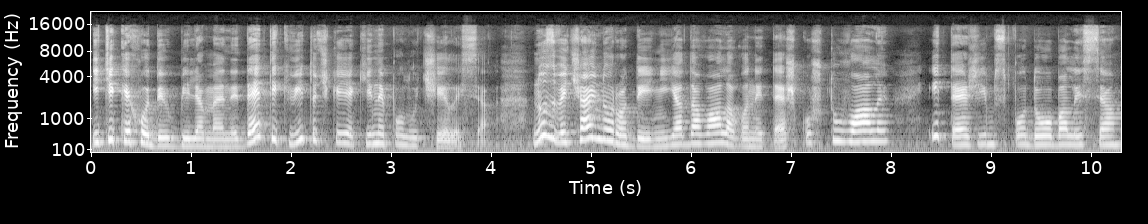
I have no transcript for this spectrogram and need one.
І тільки ходив біля мене, де ті квіточки, які не получилися. Ну, звичайно, родині я давала, вони теж куштували і теж їм сподобалися.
